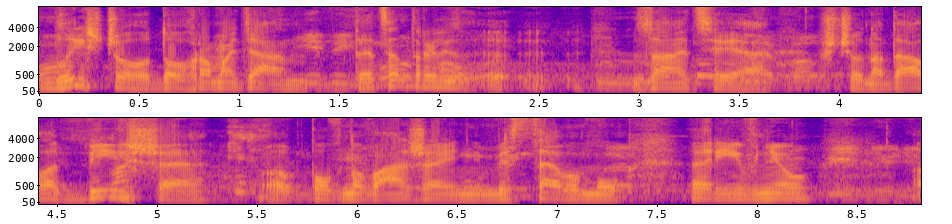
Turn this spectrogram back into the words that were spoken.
ближчого до громадян, децентралізація, що надала більше е, повноважень місцевому рівню, е,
